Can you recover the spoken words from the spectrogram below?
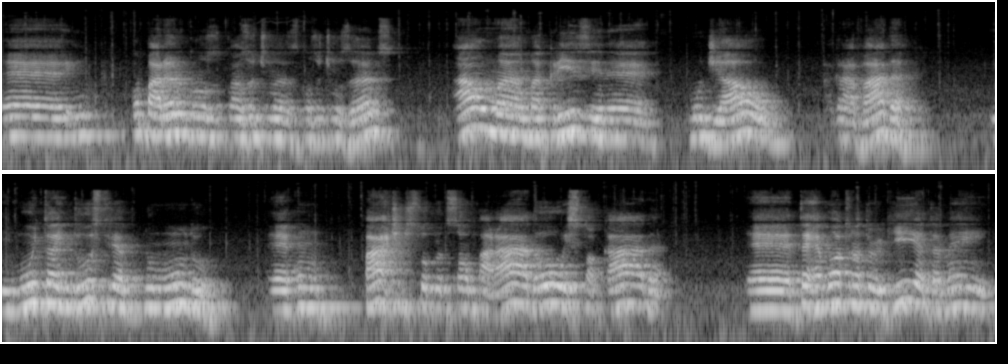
é, comparando com os, com, as últimas, com os últimos anos. Há uma, uma crise né, mundial agravada e muita indústria no mundo é, com parte de sua produção parada ou estocada. É, terremoto na Turquia também.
